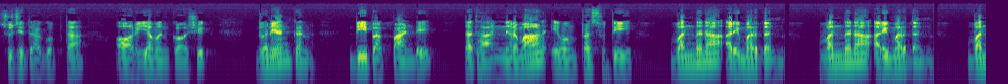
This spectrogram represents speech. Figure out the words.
सुचित्रा गुप्ता और यमन कौशिक, ध्वनियांकन दीपक पांडे तथा निर्माण एवं प्रस्तुति वंदना अरिमर्दन वंदना अरिमर्दन, वंदना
